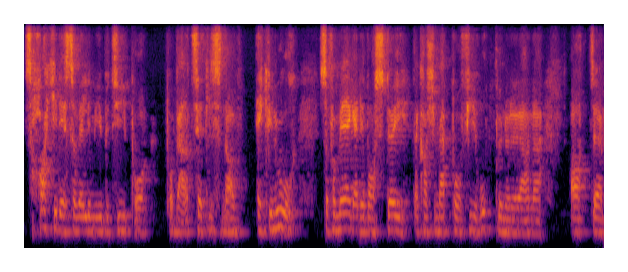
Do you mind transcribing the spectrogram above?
så har ikke det så veldig mye bety på, på verdsettelsen av Equinor. Så for meg er det bare støy. Det er kanskje med på å fyre opp under det der at, eh,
